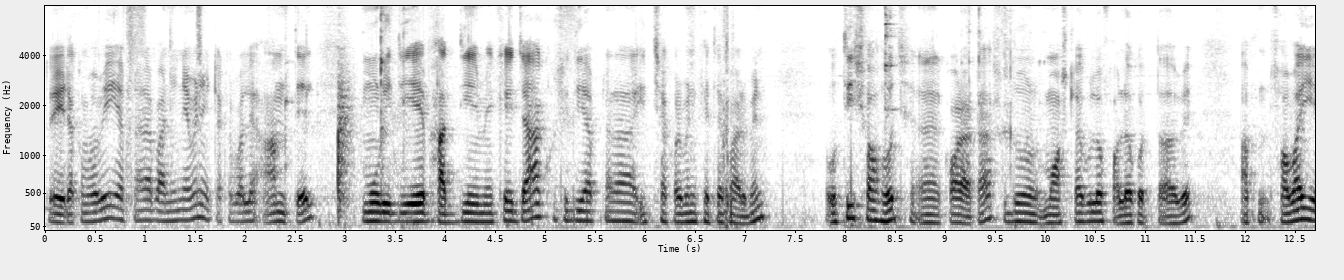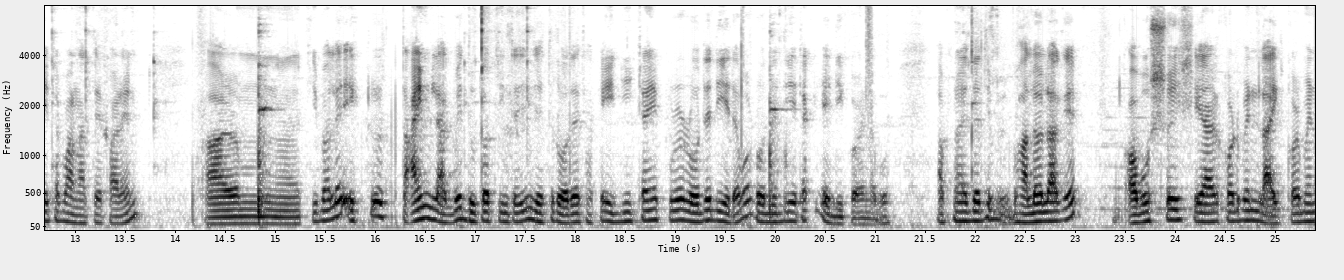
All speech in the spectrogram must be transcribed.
তো এরকমভাবেই আপনারা বানিয়ে নেবেন, এটাকে বলে আম তেল। মুড়ি দিয়ে, ভাত দিয়ে মেখে, যা খুশি দিয়ে আপনারা ইচ্ছা করবেন খেতে পারবেন। অতি সহজ করাটা। শুধু মশলাগুলো ফলো করতে হবে। আপ, সবাই এটা বানাতে পারেন। আর কি বলে একটু টাইম লাগবে দুটো তিনটে দিন যেহেতু রোদে থাকে এই জিনিসটা আমি পুরো রোদে দিয়ে দেবো রোদে দিয়ে এটাকে রেডি করে নেব। আপনার যদি ভালো লাগে অবশ্যই শেয়ার করবেন লাইক করবেন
